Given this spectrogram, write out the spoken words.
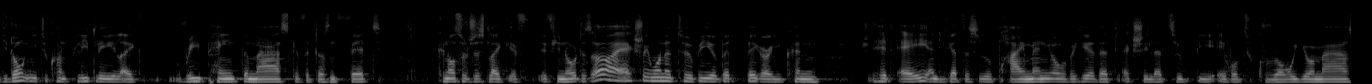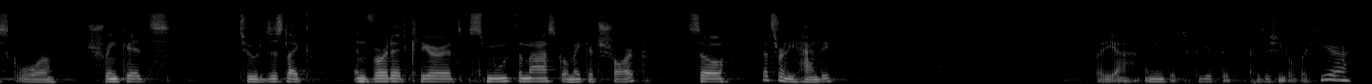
you don't need to completely like repaint the mask if it doesn't fit. You can also just like, if, if you notice, oh, I actually want it to be a bit bigger, you can hit A and you get this little pie menu over here that actually lets you be able to grow your mask or shrink it, to just like invert it, clear it, smooth the mask, or make it sharp. So that's really handy. But yeah, I need it to be a bit positioned over here.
